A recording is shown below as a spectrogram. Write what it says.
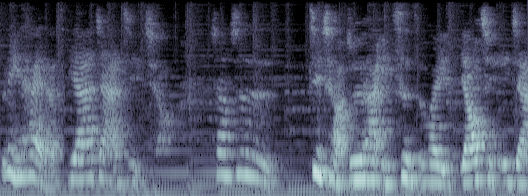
厉害的压价技巧，像是技巧就是他一次只会邀请一家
